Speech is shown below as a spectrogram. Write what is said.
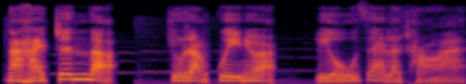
那还真的就让闺女留在了长安。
